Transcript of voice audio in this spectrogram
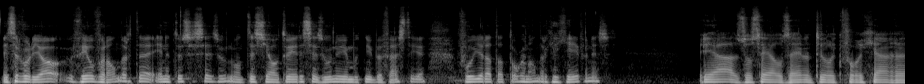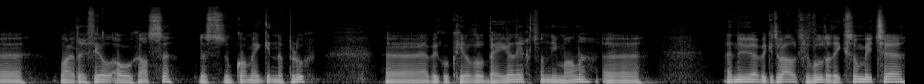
Is er voor jou veel veranderd in het tussenseizoen? Want het is jouw tweede seizoen en je moet nu bevestigen. Voel je dat dat toch een ander gegeven is? Ja, zoals hij al zei natuurlijk, vorig jaar waren er veel oude gasten. Dus toen kwam ik in de ploeg. heb ik ook heel veel bijgeleerd van die mannen. En nu heb ik het wel het gevoel dat ik zo'n beetje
